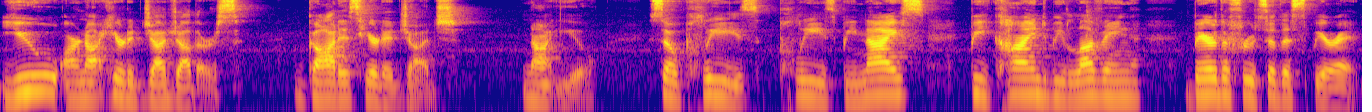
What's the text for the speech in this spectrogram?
you are not here to judge others. God is here to judge, not you. So please, please be nice, be kind, be loving bear the fruits of the Spirit.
